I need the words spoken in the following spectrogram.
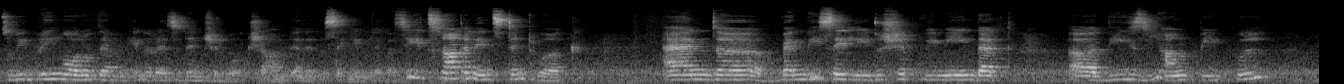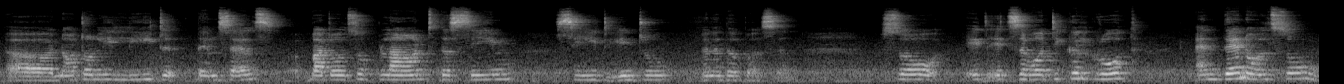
So we bring all of them in a residential workshop then at the second level. See, it's not an instant work. And uh, when we say leadership, we mean that uh, these young people uh, not only lead themselves but also plant the same seed into another person. So it, it's a vertical growth and then also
